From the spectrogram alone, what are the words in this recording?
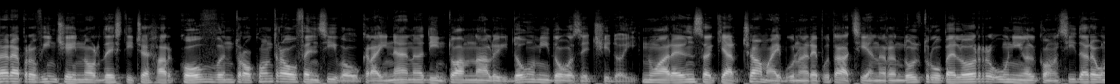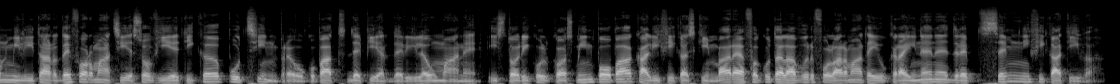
eliberarea provinciei nord-estice Harkov într-o contraofensivă ucraineană din toamna lui 2022. Nu are însă chiar cea mai bună reputație în rândul trupelor, unii îl consideră un militar de formație sovietică puțin preocupat de pierderile umane. Istoricul Cosmin Popa califică schimbarea făcută la vârful armatei ucrainene drept semnificativă.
